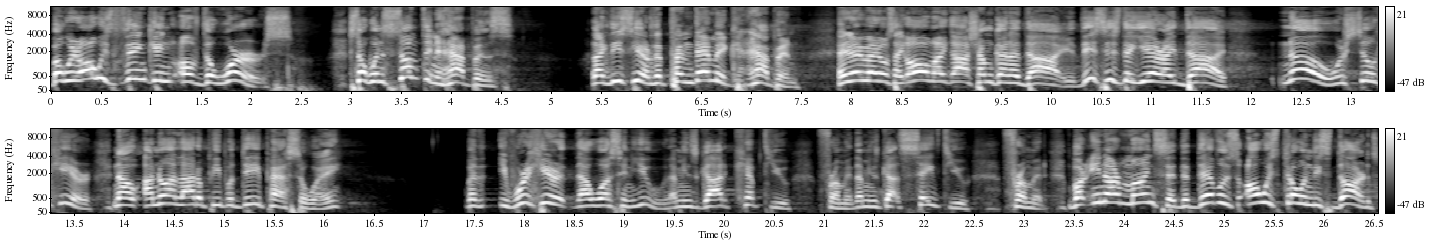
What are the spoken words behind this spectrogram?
But we're always thinking of the worst. So when something happens, like this year, the pandemic happened, and everybody was like, oh my gosh, I'm gonna die. This is the year I die. No, we're still here. Now, I know a lot of people did pass away, but if we're here, that wasn't you. That means God kept you from it. That means God saved you from it. But in our mindset, the devil is always throwing these darts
